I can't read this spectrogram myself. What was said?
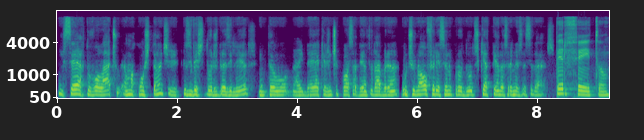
incerto, volátil, é uma constante dos investidores brasileiros. Então, a ideia é que a gente possa, dentro da Abram, continuar oferecendo produtos que atendam essas necessidades. Perfeito.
